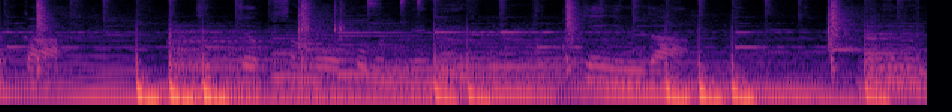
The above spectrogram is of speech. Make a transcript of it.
보탑덮밥과 직접 손으로 뽑은 면이 특징입니다. 메뉴는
